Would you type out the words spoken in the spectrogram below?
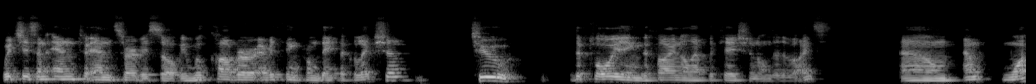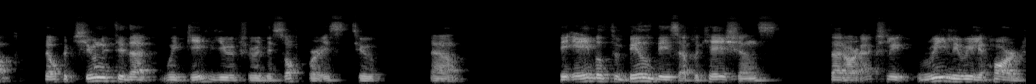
which is an end-to-end -end service. So it will cover everything from data collection to deploying the final application on the device. Um, and what the opportunity that we give you through the software is to uh, be able to build these applications that are actually really, really hard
